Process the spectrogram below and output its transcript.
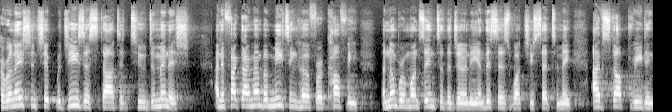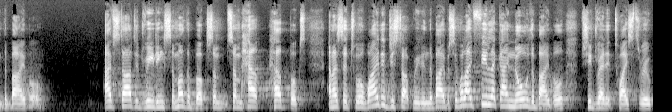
Her relationship with Jesus started to diminish. And in fact, I remember meeting her for a coffee a number of months into the journey, and this is what she said to me I've stopped reading the Bible. I've started reading some other books, some, some help, help books. And I said to her, Why did you stop reading the Bible? She said, Well, I feel like I know the Bible. She'd read it twice through.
